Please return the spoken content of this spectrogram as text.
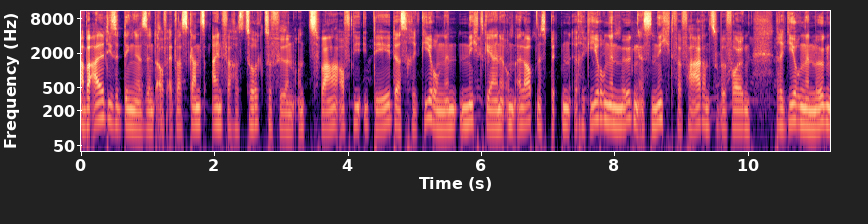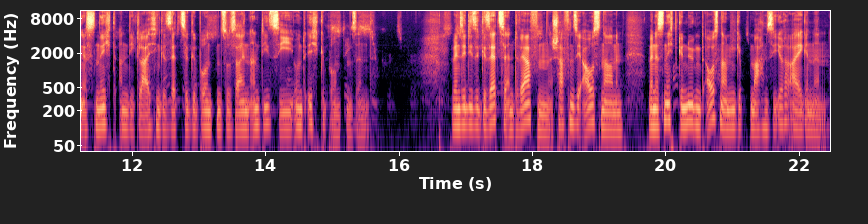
Aber all diese Dinge sind auf etwas ganz Einfaches zurückzuführen, und zwar auf die Idee, dass Regierungen nicht gerne um Erlaubnis bitten, Regierungen mögen es nicht, Verfahren zu befolgen, Regierungen mögen es nicht, an die gleichen Gesetze gebunden zu sein, an die Sie und ich gebunden sind. Wenn Sie diese Gesetze entwerfen, schaffen Sie Ausnahmen, wenn es nicht genügend Ausnahmen gibt, machen Sie Ihre eigenen.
